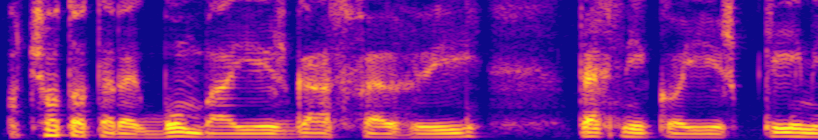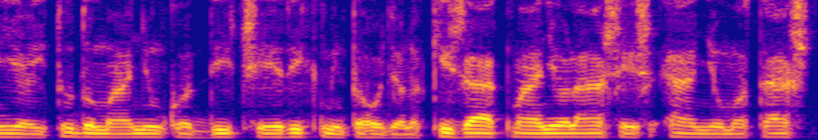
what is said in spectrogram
A csataterek bombái és gázfelhői technikai és kémiai tudományunkat dicsérik, mint ahogyan a kizsákmányolás és elnyomatás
